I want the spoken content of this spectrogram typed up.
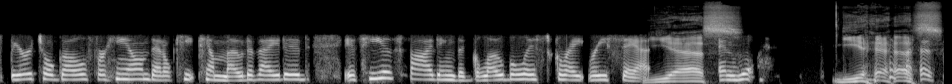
spiritual goal for him that'll keep him motivated, is he is fighting the globalist Great Reset. Yes. And wa- yes.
